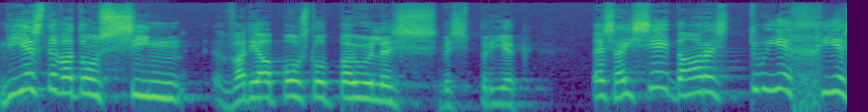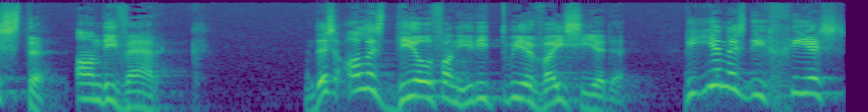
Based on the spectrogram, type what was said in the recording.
Die eerste wat ons sien wat die apostel Paulus bespreek is hy sê daar is twee geeste aan die werk. En dis alles deel van hierdie twee wyshede. Die een is die gees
